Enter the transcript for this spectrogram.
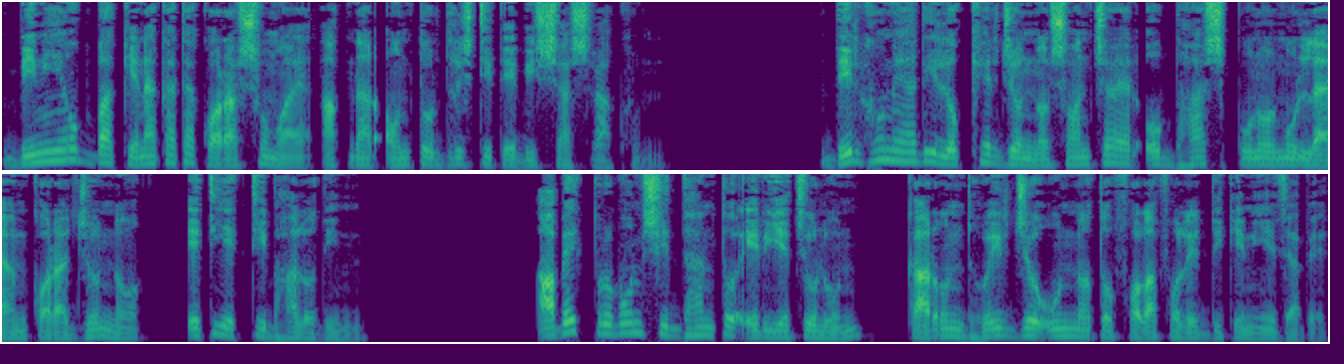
বিনিয়োগ বা কেনাকাটা করার সময় আপনার অন্তর্দৃষ্টিতে বিশ্বাস রাখুন। দীর্ঘমেয়াদী লক্ষ্যের জন্য সঞ্চয়ের অভ্যাস পুনর্মূল্যায়ন করার জন্য এটি একটি ভালো দিন। আবেগপ্রবণ সিদ্ধান্ত এড়িয়ে চলুন কারণ ধৈর্য উন্নত ফলাফলের দিকে নিয়ে যাবে।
